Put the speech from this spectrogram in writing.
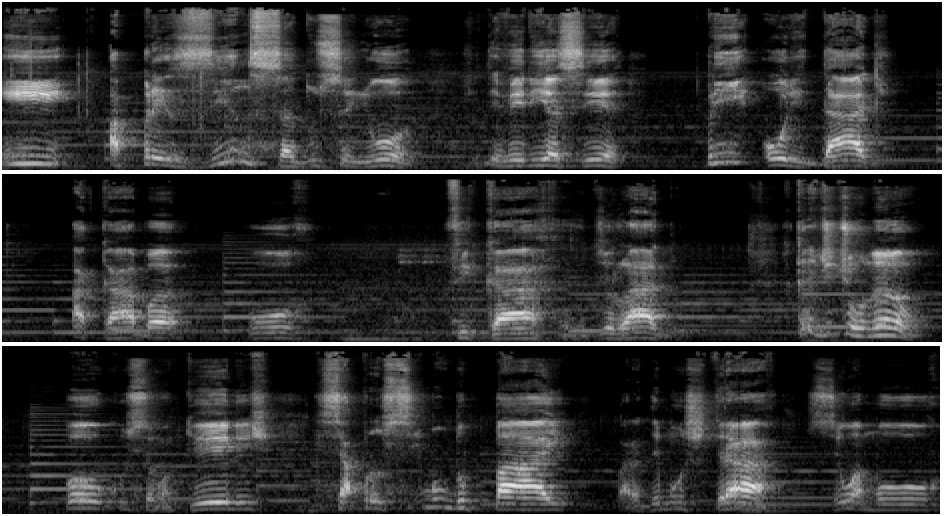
e a presença do Senhor, que deveria ser prioridade, acaba por ficar de lado. Acredite ou não, poucos são aqueles que se aproximam do Pai para demonstrar seu amor,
